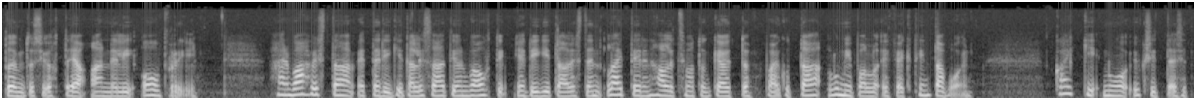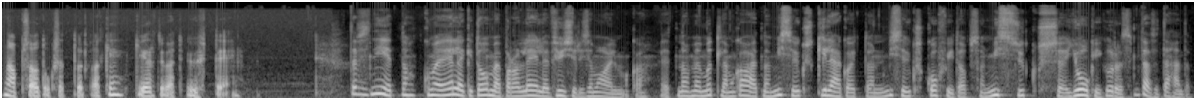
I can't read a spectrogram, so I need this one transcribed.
toimitusjohtaja Anneli Obril. Hän vahvistaa, että digitalisaation vauhti ja digitaalisten laitteiden hallitsematon käyttö vaikuttaa lumipalloefektin tavoin. Kaikki nuo yksittäiset napsautukset todellakin kiertyvät yhteen täpselt nii, et noh, kui me jällegi toome paralleele füüsilise maailmaga, et noh, me mõtleme ka, et noh, mis see üks kilekott on, mis see üks kohvitops on, mis üks joogikõrs, mida see tähendab,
